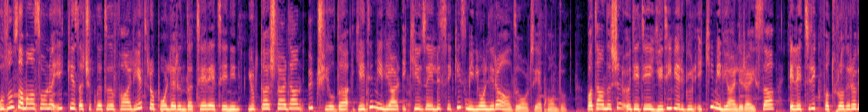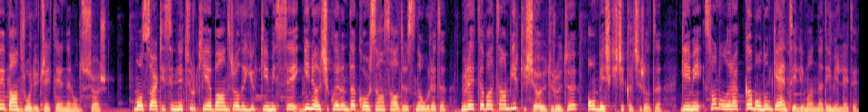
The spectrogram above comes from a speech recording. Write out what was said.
Uzun zaman sonra ilk kez açıkladığı faaliyet raporlarında TRT'nin yurttaşlardan 3 yılda 7 milyar 258 milyon lira aldığı ortaya kondu. Vatandaşın ödediği 7,2 milyar lira ise elektrik faturaları ve bandrol ücretlerinden oluşuyor. Mozart isimli Türkiye bandralı yük gemisi yine açıklarında korsan saldırısına uğradı. Mürettebattan bir kişi öldürüldü, 15 kişi kaçırıldı. Gemi son olarak Gabon'un Gente limanına demirledi.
